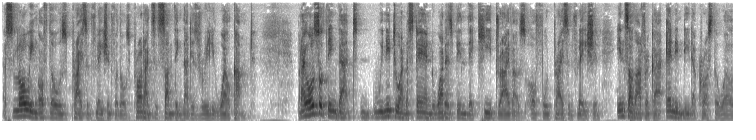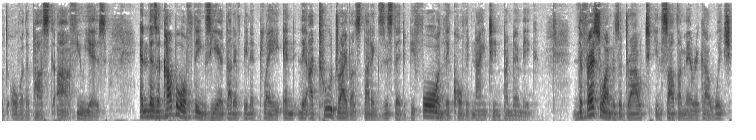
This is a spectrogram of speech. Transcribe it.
a slowing of those price inflation for those products is something that is really welcomed. But I also think that we need to understand what has been the key drivers of food price inflation in South Africa and indeed across the world over the past uh, few years. And there's a couple of things here that have been at play, and there are two drivers that existed before the COVID 19 pandemic. The first one was a drought in South America, which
